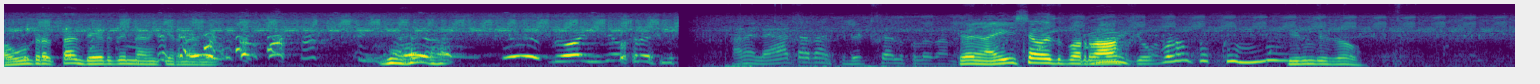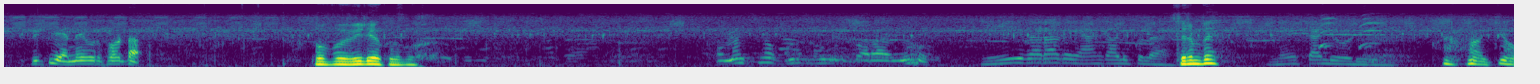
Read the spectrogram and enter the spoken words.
பவுண்டரை தான் தேடுதுன்னு நினைக்கிறேன் நான். நைஸாக வந்து போடுறா. எவ்வளோ பக்கம் இருந்ததோ விக்கி என்னை ஒரு ஃபோட்டோ போ போ வீடியோ கொடுப்போம் திரும்ப. ஐயோ.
